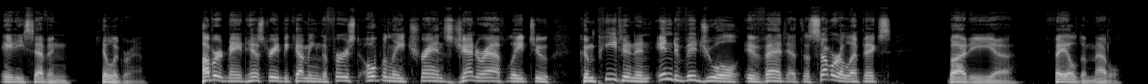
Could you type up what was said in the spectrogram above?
87 kilogram. Hubbard made history becoming the first openly transgender athlete to compete in an individual event at the Summer Olympics, but he uh, failed a medal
